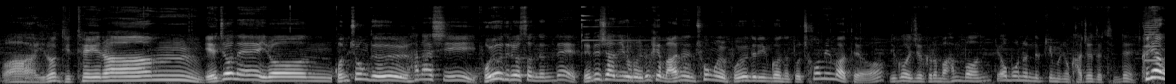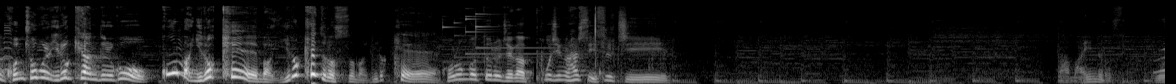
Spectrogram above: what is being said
와 이런 디테일함. 예전에 이런 권총들 하나씩 보여드렸었는데 레드샷 이후로 이렇게 많은 총을 보여드린 거는 또 처음인 것 같아요. 이거 이제 그러면 한번 껴보는 느낌을 좀 가져야 될 텐데. 그냥 권총을 이렇게 안 들고 꼭 막 이렇게 막 이렇게 들었어 막 이렇게. 그런 것들을 제가 posing을 할 수 있을지. 아 많이 늘었어. 느낌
